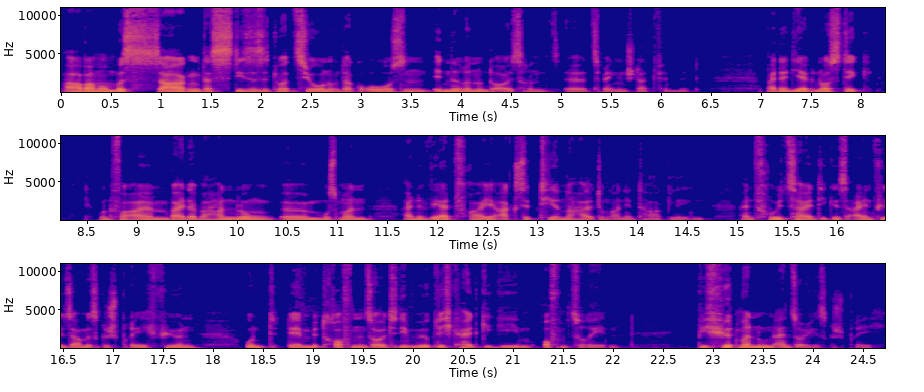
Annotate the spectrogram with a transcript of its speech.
Aber man muss sagen, dass diese Situation unter großen inneren und äußeren äh, Zwängen stattfindet. Bei der Diagnostik und vor allem bei der Behandlung äh, muss man eine wertfreie, akzeptierende Haltung an den Tag legen, ein frühzeitiges, einfühlsames Gespräch führen und dem Betroffenen sollte die Möglichkeit gegeben, offen zu reden. Wie führt man nun ein solches Gespräch?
